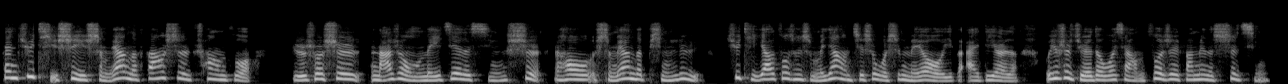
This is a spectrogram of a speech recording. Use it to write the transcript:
但具体是以什么样的方式创作，比如说是哪种媒介的形式，然后什么样的频率，具体要做成什么样，其实我是没有一个 idea 的。我就是觉得我想做这方面的事情。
